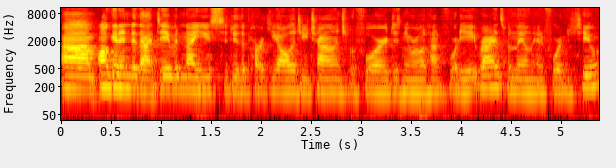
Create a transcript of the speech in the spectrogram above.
Um, I'll get into that. David and I used to do the Parkeology Challenge before Disney World had 48 rides when they only had 42.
